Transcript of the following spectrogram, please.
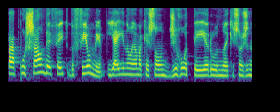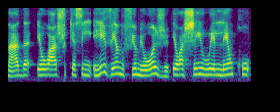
para puxar um defeito do filme, filme, e aí não é uma questão de roteiro, não é questão de nada. Eu acho que, assim, revendo o filme hoje, eu achei o elenco,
